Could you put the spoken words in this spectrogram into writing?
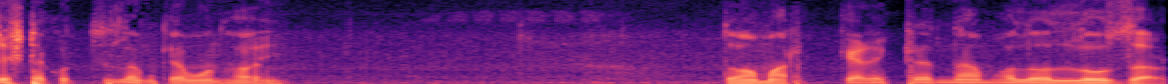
চেষ্টা করতেছিলাম কেমন হয়। তো আমার ক্যারেক্টারের নাম হলো লোজার।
